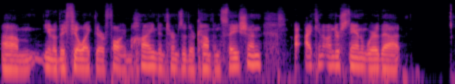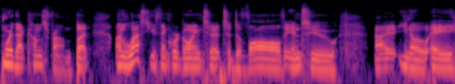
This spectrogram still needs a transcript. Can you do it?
Um, you know, they feel like they're falling behind in terms of their compensation. I, I can understand where that where that comes from. But unless you think we're going to, to devolve into, uh, you know, a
